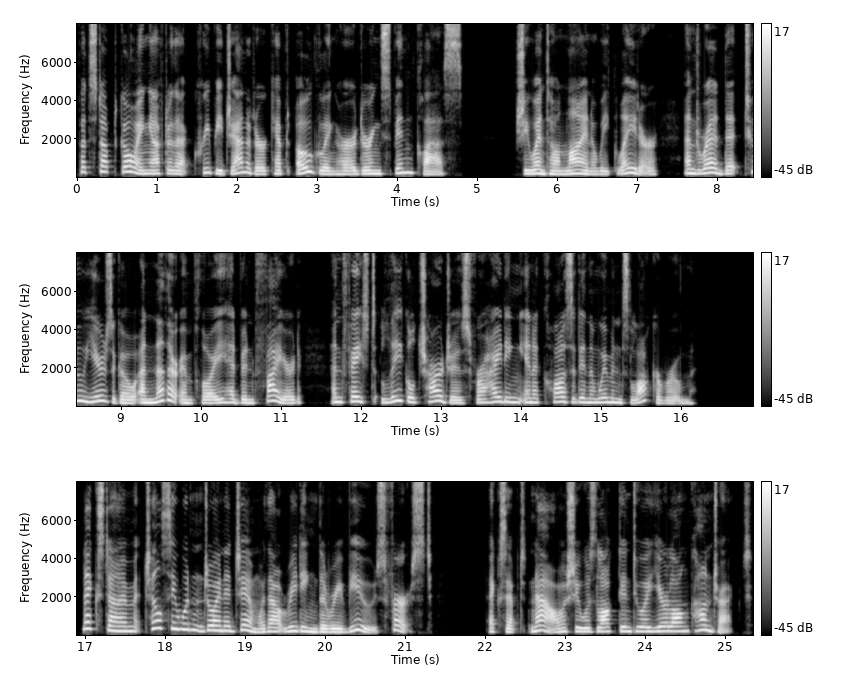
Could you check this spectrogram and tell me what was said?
but stopped going after that creepy janitor kept ogling her during spin class. She went online a week later and read that two years ago another employee had been fired and faced legal charges for hiding in a closet in the women's locker room. Next time, Chelsea wouldn't join a gym without reading the reviews first. Except now she was locked into a year long contract.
